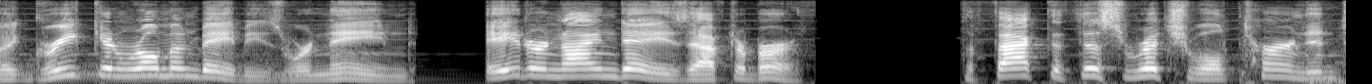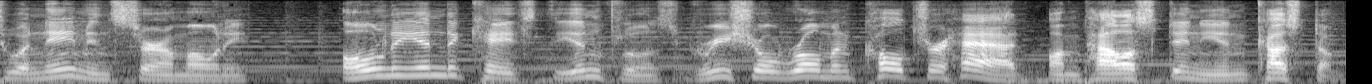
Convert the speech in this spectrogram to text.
but Greek and Roman babies were named eight or nine days after birth. The fact that this ritual turned into a naming ceremony only indicates the influence Greco-Roman culture had on Palestinian custom.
